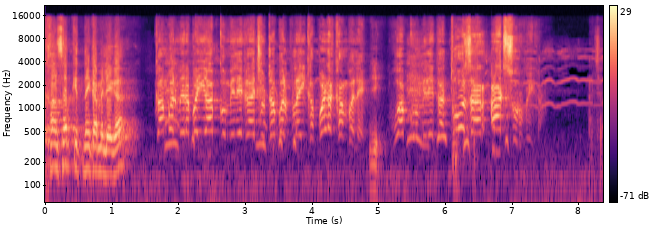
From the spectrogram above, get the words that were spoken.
खान साहब कितने का मिलेगा? कंबल मेरा भाई आपको मिलेगा जो डबल प्लाई का बड़ा कंबल है। जी। वो आपको मिलेगा दो हज़ार आठ सौ रुपए का। अच्छा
